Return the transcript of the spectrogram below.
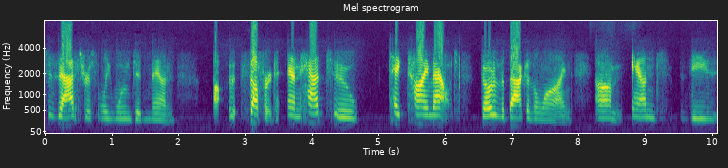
disastrously wounded men uh, suffered and had to take time out, go to the back of the line, um, and the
